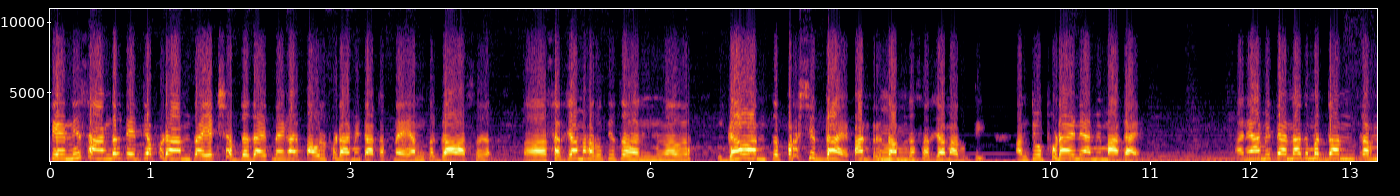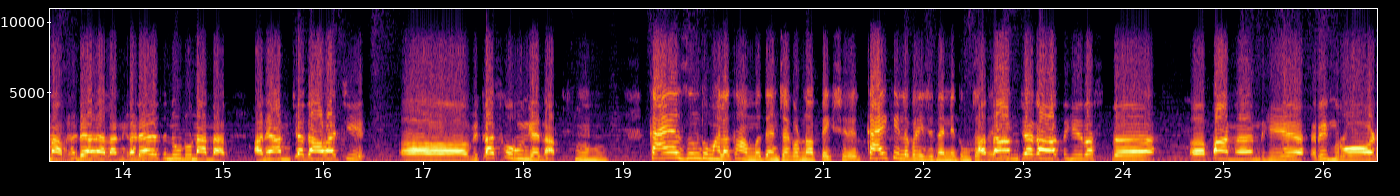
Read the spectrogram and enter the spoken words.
त्यांनी सांगल त्यांच्या पुढे आमचा एक शब्द जायत नाही काय पाऊल पुढे आम्ही टाकत नाही. आमचं गाव असं. सर्जा मारुतीचं गाव आमचं प्रसिद्ध आहे. पांढरीचं आमचं सर्जा मारुती. आणि तो पुढे आहे आम्ही मागाय. आणि आम्ही त्यांनाच मतदान करणार घड्याळाला. आणि घड्याळच निवडून आणणार. आणि आमच्या गावाची विकास करून घेणार. काय अजून तुम्हाला कामं त्यांच्याकडून अपेक्षित आहेत? काय केलं पाहिजे त्यांनी आता तुमच्या आमच्या गावात ही रस्त पानंद ही रिंग रोड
